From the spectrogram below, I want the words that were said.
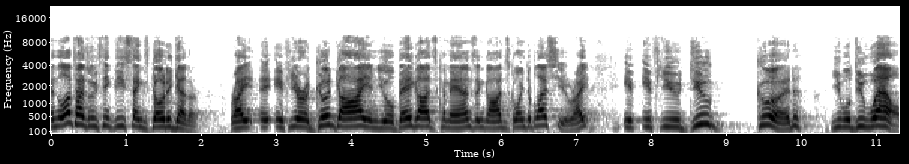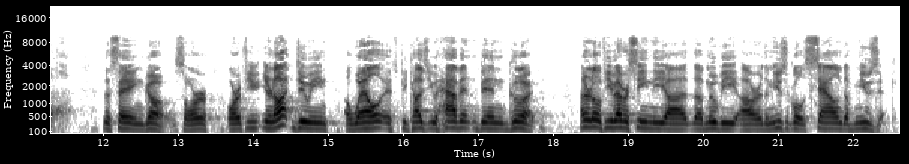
And a lot of times we think these things go together, right? If you're a good guy and you obey God's commands, and God's going to bless you, right? If, if you do good, you will do well, the saying goes. Or, or if you, you're not doing well, it's because you haven't been good. I don't know if you've ever seen the, uh, the movie or the musical Sound of Music.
